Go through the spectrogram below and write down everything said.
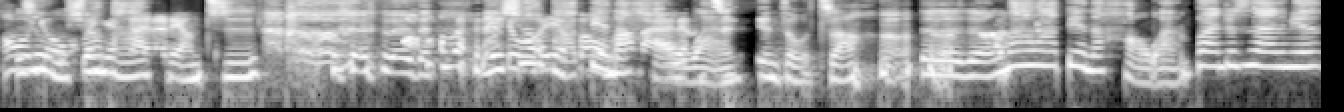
哦，有，我们也买了两只，对对对，我们需要把它变得好玩。健走杖，对对对，我们要把它变得好玩，不然就是在那边。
